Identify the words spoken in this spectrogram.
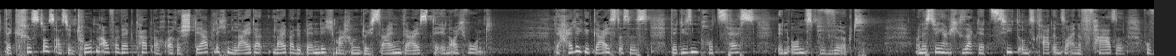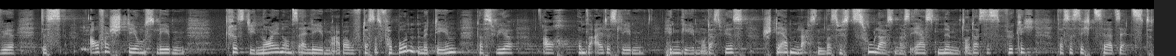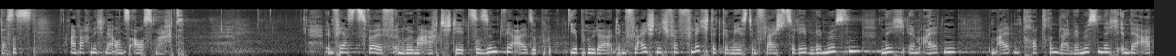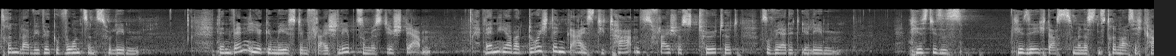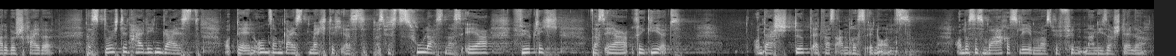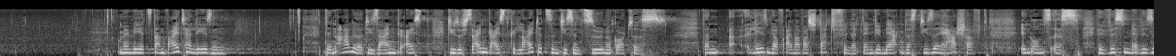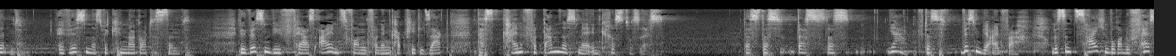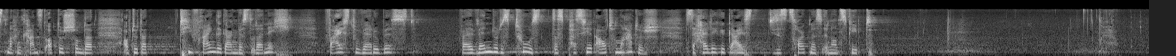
der Christus aus den Toten auferweckt hat, auch eure sterblichen Leiber lebendig machen durch seinen Geist, der in euch wohnt. Der Heilige Geist ist es, der diesen Prozess in uns bewirkt. Und deswegen habe ich gesagt, er zieht uns gerade in so eine Phase, wo wir das Auferstehungsleben Christi neu in uns erleben. Aber das ist verbunden mit dem, dass wir auch unser altes Leben hingeben und dass wir es sterben lassen, dass wir es zulassen, dass er es nimmt und dass es wirklich, dass es sich zersetzt, dass es einfach nicht mehr uns ausmacht. In Vers 12 in Römer 8 steht, so sind wir also, ihr Brüder, dem Fleisch nicht verpflichtet, gemäß dem Fleisch zu leben. Wir müssen nicht im alten, im alten Trott drin bleiben. Wir müssen nicht in der Art drin bleiben, wie wir gewohnt sind zu leben. Denn wenn ihr gemäß dem Fleisch lebt, so müsst ihr sterben. Wenn ihr aber durch den Geist die Taten des Fleisches tötet, so werdet ihr leben. Hier ist dieses hier sehe ich das zumindest drin, was ich gerade beschreibe, dass durch den Heiligen Geist, der in unserem Geist mächtig ist, dass wir es zulassen, dass er wirklich, dass er regiert. Und da stirbt etwas anderes in uns. Und das ist wahres Leben, was wir finden an dieser Stelle. Und wenn wir jetzt dann weiterlesen, denn alle, die, Geist, die durch seinen Geist geleitet sind, die sind Söhne Gottes dann äh, lesen wir auf einmal, was stattfindet, wenn wir merken, dass diese Herrschaft in uns ist. Wir wissen, wer wir sind. Wir wissen, dass wir Kinder Gottes sind. Wir wissen, wie Vers 1 von, von dem Kapitel sagt, dass keine Verdammnis mehr in Christus ist. Das, das, das, das, ja, das wissen wir einfach. Und das sind Zeichen, woran du festmachen kannst, ob du schon da, ob du da tief reingegangen bist oder nicht. Weißt du, wer du bist? Weil wenn du das tust, das passiert automatisch, dass der Heilige Geist dieses Zeugnis in uns gibt.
